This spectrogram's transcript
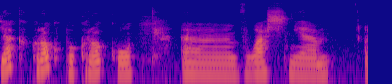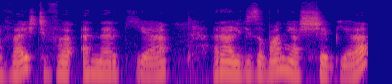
jak krok po kroku e, właśnie wejść w energię realizowania siebie,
